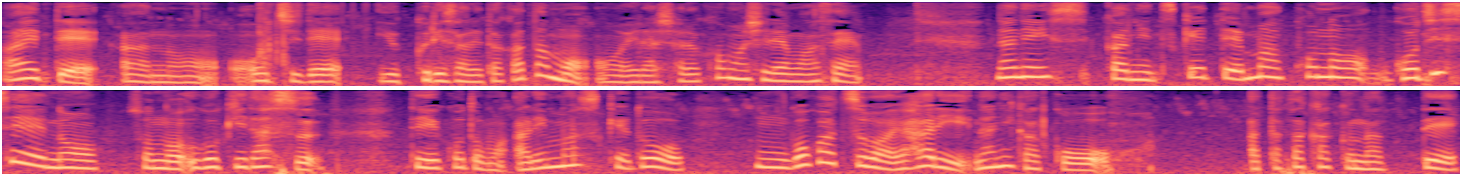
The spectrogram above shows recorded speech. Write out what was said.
あえて、あのお家でゆっくりされた方もいらっしゃるかもしれません。何かにつけて、まあ、このご時世のその動き出すっていうこともありますけど、うん、5月はやはり何かこう暖かくなって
